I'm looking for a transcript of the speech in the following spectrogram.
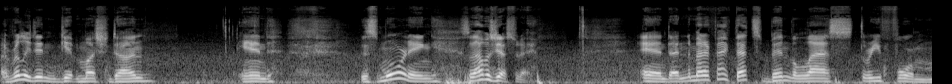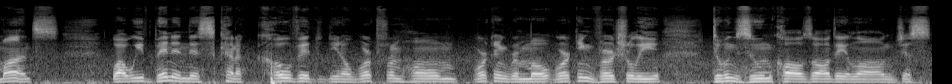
I really didn't get much done. And this morning, so that was yesterday. And, and matter of fact, that's been the last three, four months while we've been in this kind of COVID, you know, work from home, working remote, working virtually, doing Zoom calls all day long, just,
